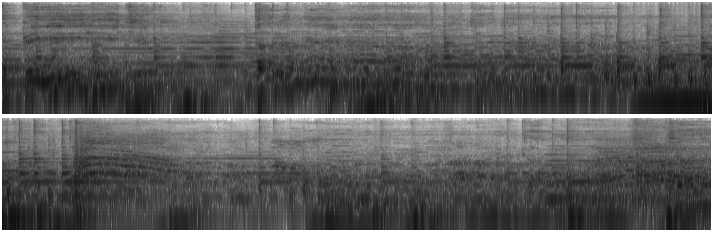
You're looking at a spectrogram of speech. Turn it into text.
Epey hiç darmayacağım Yeah.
